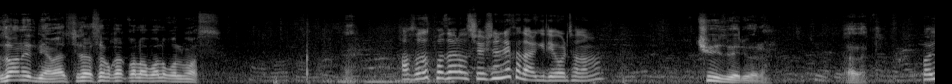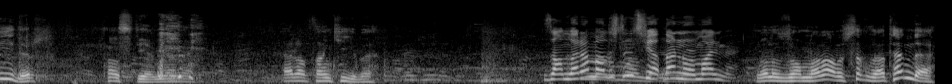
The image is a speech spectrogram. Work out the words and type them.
Zannetmiyorum. Etkilerse bu kadar kalabalık olmaz. Haftalık pazar alışverişine ne kadar gidiyor ortalama? 200 veriyorum. Evet. İyidir. Nasıl diyeyim yani. Her haftanki gibi. Zamlara mı alıştınız fiyatlar normal mi? Valla zamlara alıştık zaten de.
